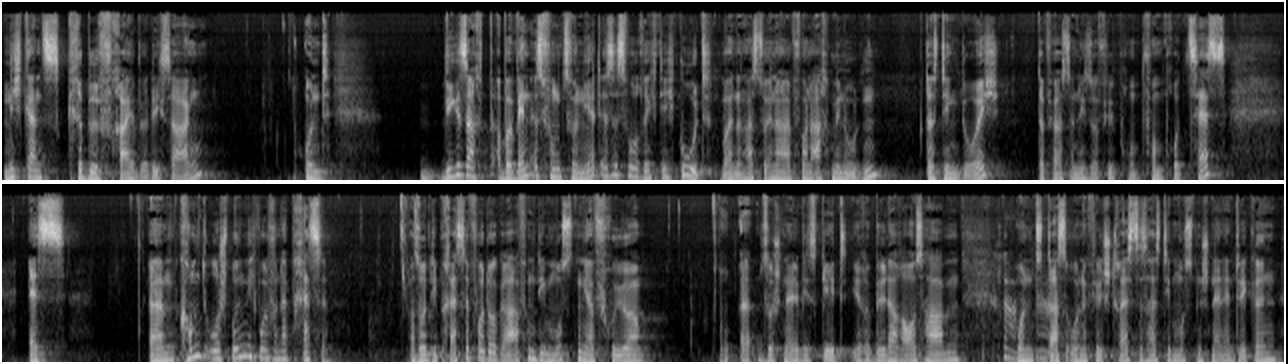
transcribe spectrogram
nicht ganz kribbelfrei, würde ich sagen. Und wie gesagt, aber wenn es funktioniert, ist es wohl richtig gut, weil dann hast du innerhalb von acht Minuten das Ding durch. Dafür hast du nicht so viel vom Prozess. Es ähm, kommt ursprünglich wohl von der Presse. Also die Pressefotografen, die mussten ja früher äh, so schnell wie es geht ihre Bilder raushaben Klar, und ja. das ohne viel Stress. Das heißt, die mussten schnell entwickeln.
